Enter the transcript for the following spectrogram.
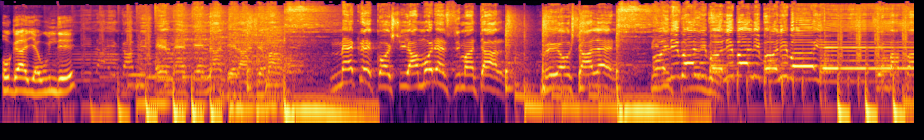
au gars Yaoundé. Et maintenant dérangement. Mec je suis en mode instrumental. Meilleur challenge. Olibo, olibo, olibo, olibo, olibo, yeah. C'est ma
